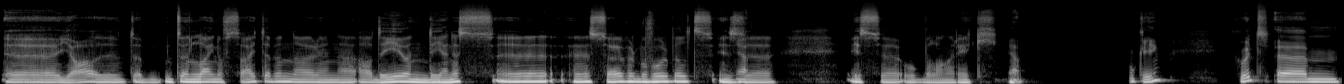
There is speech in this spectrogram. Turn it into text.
Uh, ja, moet een line of sight hebben naar een uh, AD, een DNS-server uh, bijvoorbeeld, is, ja. is ook belangrijk. Ja. Oké, okay. goed. Um,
